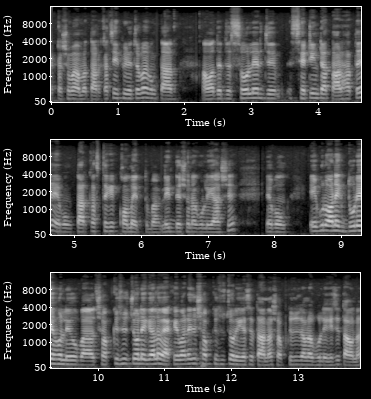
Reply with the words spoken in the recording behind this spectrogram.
একটা সময় আমরা তার কাছেই ফিরে যাব এবং তার, আমাদের যে সোলের যে সেটিংটা তার হাতে এবং তার কাছ থেকে কমেট বা নির্দেশনাগুলি আসে এবং এগুলো অনেক দূরে হলেও বা সব কিছু চলে গেলেও একেবারে যে সব কিছু চলে গেছে তা না সব কিছু যে আমরা ভুলে গেছি তাও না,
